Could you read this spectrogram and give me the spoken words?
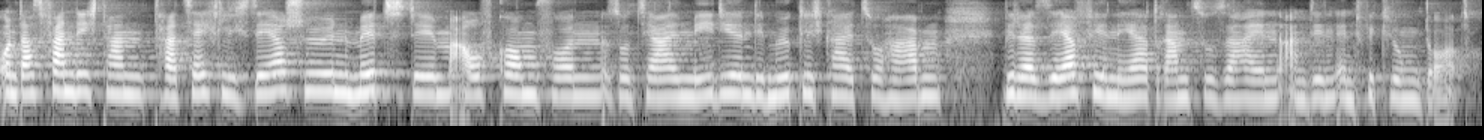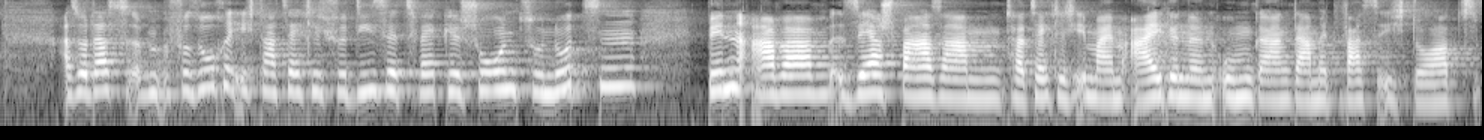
und das fand ich dann tatsächlich sehr schön, mit dem Aufkommen von sozialen Medien die Möglichkeit zu haben, wieder sehr viel näher dran zu sein an den Entwicklungen dort. Also das ähm, versuche ich tatsächlich für diese Zwecke schon zu nutzen bin aber sehr sparsam tatsächlich in meinem eigenen Umgang damit, was ich dort,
